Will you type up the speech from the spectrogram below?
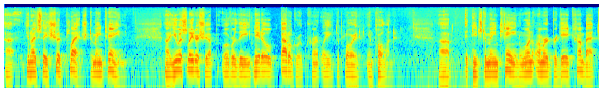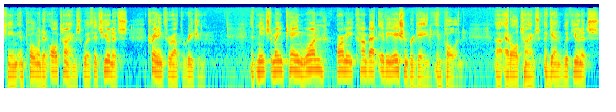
uh, the United States should pledge to maintain uh, U.S. leadership over the NATO battle group currently deployed in Poland. Uh, it needs to maintain one armored brigade combat team in Poland at all times with its units training throughout the region. It needs to maintain one Army combat aviation brigade in Poland uh, at all times, again with units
